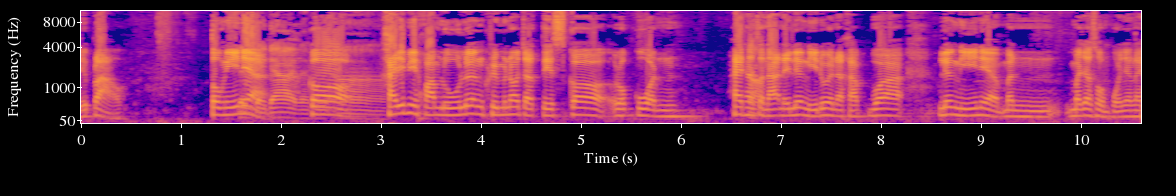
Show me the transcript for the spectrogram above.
หรือเปล่า ตรงนี้เนี่ยเป็นไปได้นะก็อ่าใครที่มีความรู้เรื่อง criminal justice ก็รบกวนให้ทัศนะในเรื่องนี้ด้วยนะครับ ว่าเรื่องนี้เนี่ยมันมันจะส่งผลยังไง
